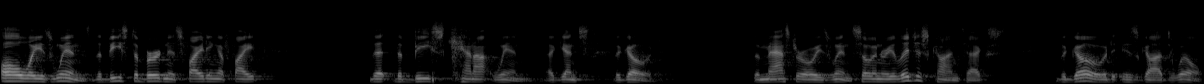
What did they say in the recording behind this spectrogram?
always wins. The beast of burden is fighting a fight that the beast cannot win against the goad. The master always wins. So, in religious context, the goad is God's will.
